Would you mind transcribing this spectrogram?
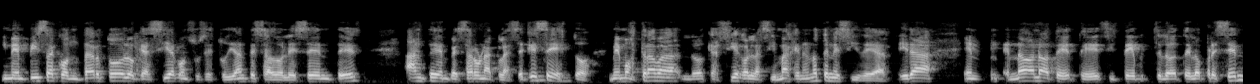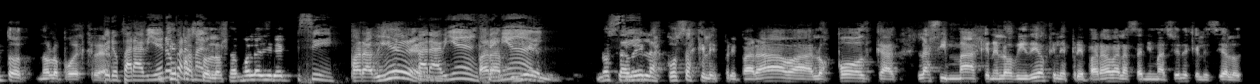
y me empieza a contar todo lo que hacía con sus estudiantes adolescentes antes de empezar una clase. ¿Qué es esto? Me mostraba lo que hacía con las imágenes, no tenés idea. Era, en- en- no, no, te, te- si te, te lo, te lo presento, no lo podés creer. Pero para bien ¿Y o qué para pasó? mal? Lo llamó la directora. Sí, Para bien. Para bien, para genial. bien. No sabés Sí. las cosas que les preparaba, los podcasts, las imágenes, los videos que les preparaba, las animaciones que les hacía. Los...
